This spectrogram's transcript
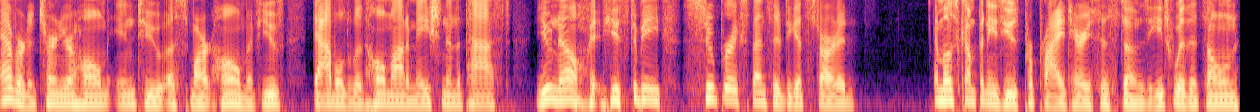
ever to turn your home into a smart home. If you've dabbled with home automation in the past, you know it used to be super expensive to get started and most companies use proprietary systems, each with its own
